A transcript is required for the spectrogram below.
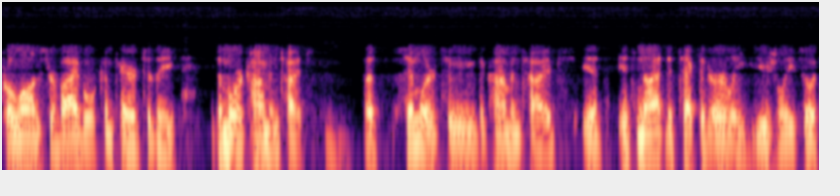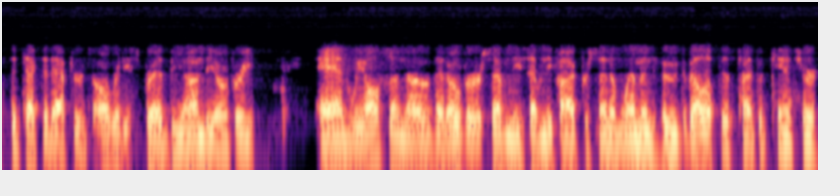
prolonged survival compared to the the more common types. Mm-hmm. But similar to the common types, it it's not detected early usually, so it's detected after it's already spread beyond the ovary. And we also know that over 70, 75% of women who develop this type of cancer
